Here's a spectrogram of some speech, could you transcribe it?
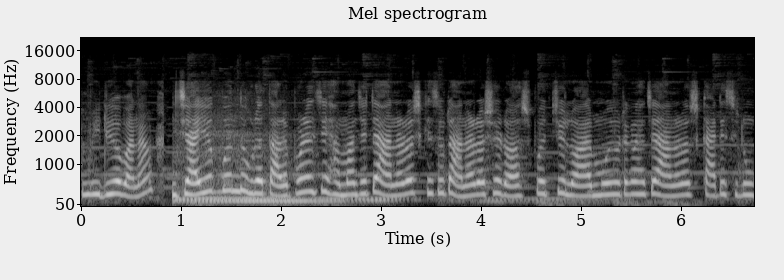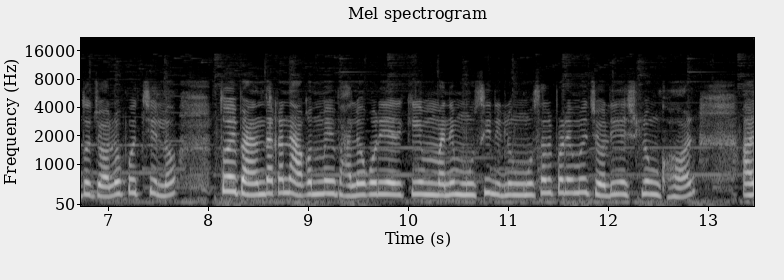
ভিডিও বানাও। যাই হোক বন্ধুগুলো তারপরে যে আমার যেটা আনারস খেয়েছে, ওটা আনারসের রস পড়ছিল আর মুই ওটা হচ্ছে আনারস কাটিছিলুম তো জলও পড়ছিল। তো ওই বারান্দাখানে আগুন মুই ভালো করে আর কি মানে মুছি নিলুম। মুছার পরে মুই চলে এসলুম ঘর। আর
